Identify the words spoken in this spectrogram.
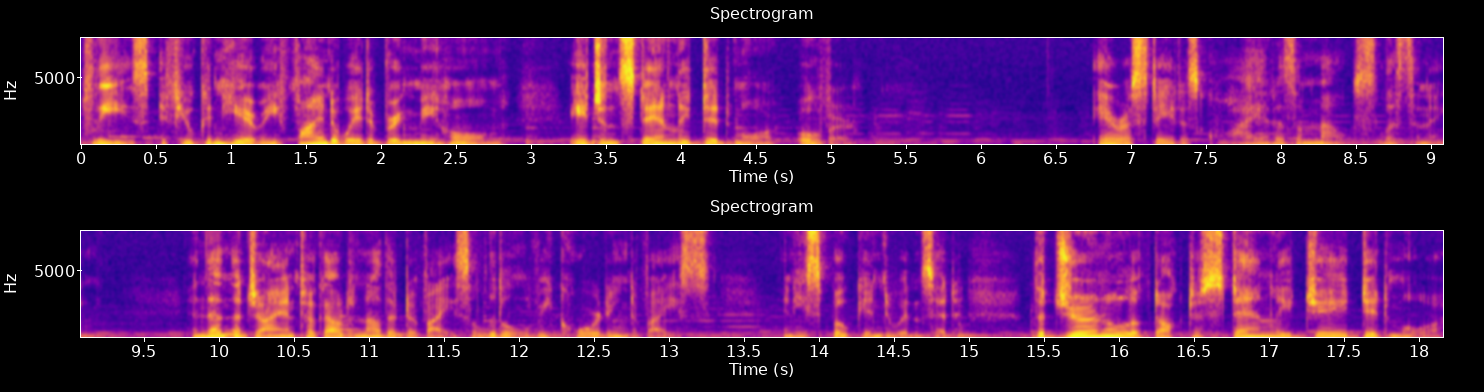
Please, if you can hear me, find a way to bring me home. Agent Stanley Didmore, over. Era stayed as quiet as a mouse, listening. And then the giant took out another device, a little recording device, and he spoke into it and said, The Journal of Dr. Stanley J. Didmore,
